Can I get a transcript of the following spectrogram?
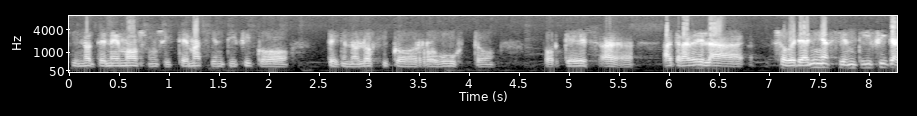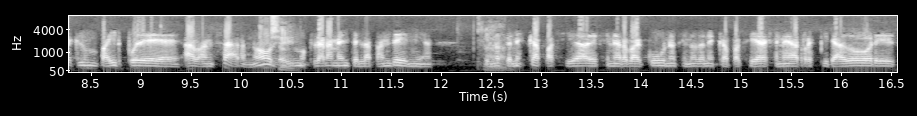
si no tenemos un sistema científico tecnológico robusto, porque es a, través de la soberanía científica que un país puede avanzar, ¿no? Lo vimos claramente en la pandemia. Si no tenés capacidad de generar vacunas, si no tenés capacidad de generar respiradores,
